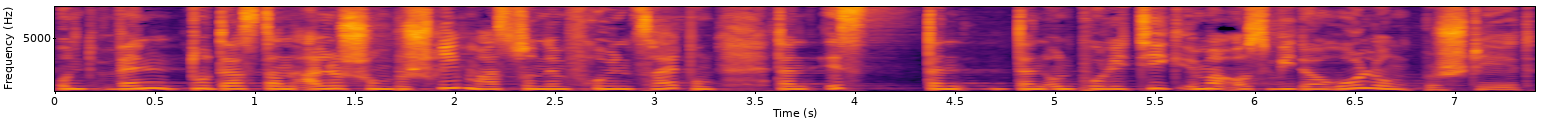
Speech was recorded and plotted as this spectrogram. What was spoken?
Und wenn du das dann alles schon beschrieben hast zu einem frühen Zeitpunkt, dann ist dann, dann und Politik immer aus Wiederholung besteht,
